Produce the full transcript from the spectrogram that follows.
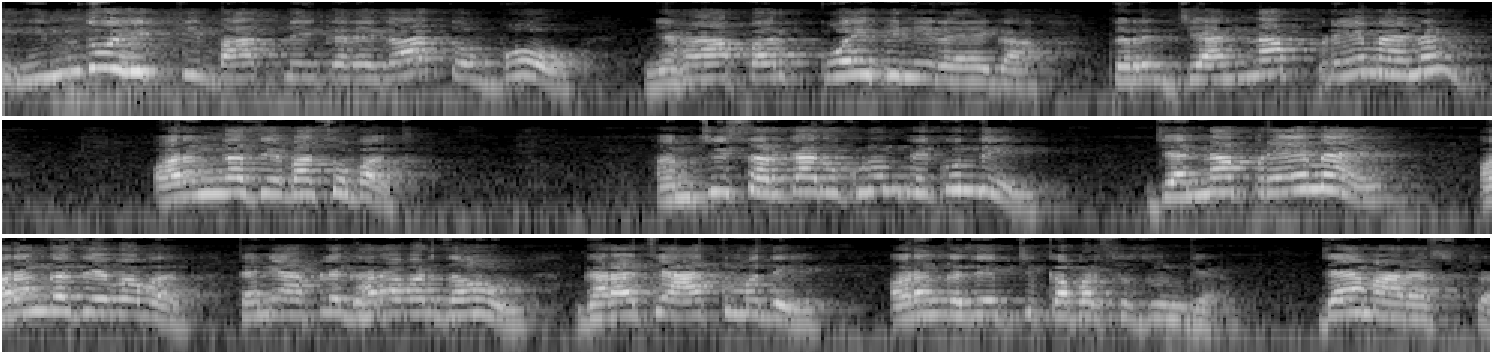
हिंदू हित की बात नहीं करेगा तो वो यहाँ पर कोई भी नहीं रहेगा. तर ज्यांना प्रेम आहे ना औरंगजेबासोबत आमची सरकार उखडून फेकून देईल. ज्यांना प्रेम आहे औरंगजेबावर त्यांनी आपल्या घरावर जाऊन घराच्या आतमध्ये औरंगजेबची कबर सजून घ्या. जय महाराष्ट्र.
